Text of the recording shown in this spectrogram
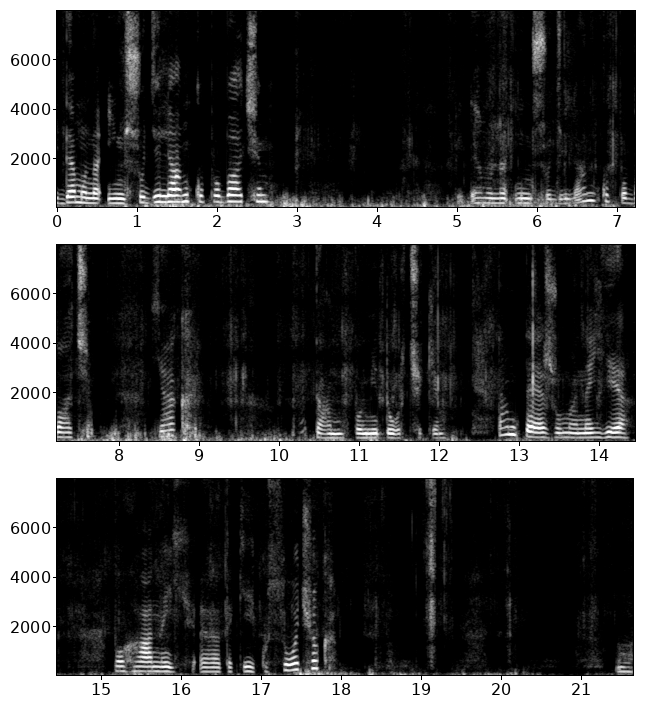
Йдемо на іншу ділянку, побачимо. Підемо на іншу ділянку, побачимо, як там помідорчики. Там теж у мене є поганий е, такий кусочок. О,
